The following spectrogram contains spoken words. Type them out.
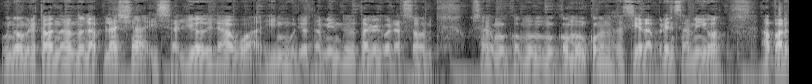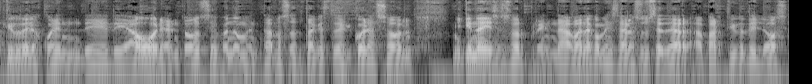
un hombre estaba nadando en la playa y salió del agua y murió también de un ataque al corazón. O sea muy común muy común como nos decía la prensa amigos a partir de los de, de ahora entonces van a aumentar los ataques del corazón y que nadie se sorprenda. Van a comenzar a suceder a partir de los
